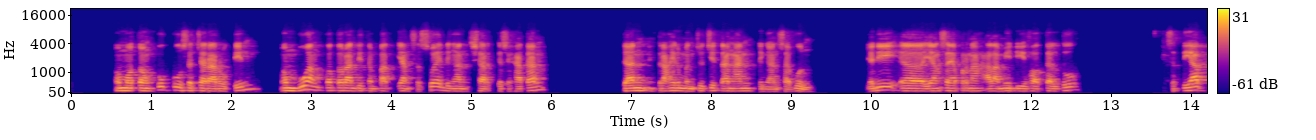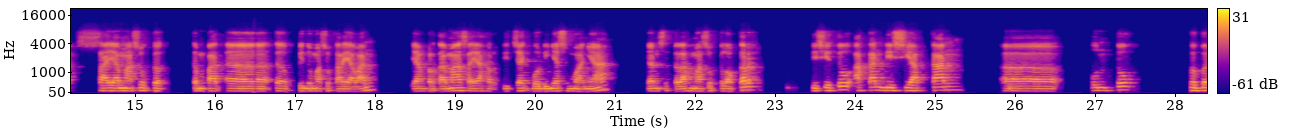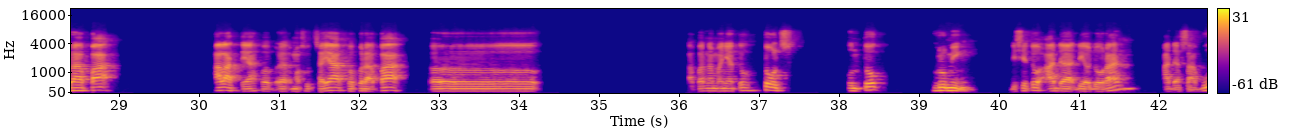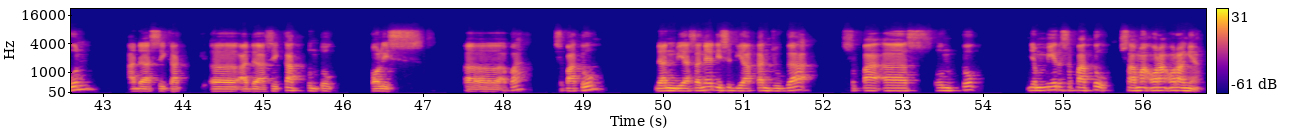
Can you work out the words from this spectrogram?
memotong kuku secara rutin, membuang kotoran di tempat yang sesuai dengan syarat kesehatan, dan terakhir mencuci tangan dengan sabun. Jadi eh, yang saya pernah alami di hotel tuh, setiap saya masuk ke tempat eh, ke pintu masuk karyawan, yang pertama saya harus dicek bodinya semuanya, dan setelah masuk ke locker di situ akan disiapkan uh, untuk beberapa alat ya, beberapa, maksud saya beberapa uh, apa namanya tuh tools untuk grooming. Di situ ada deodoran, ada sabun, ada sikat uh, ada sikat untuk polis uh, apa sepatu dan biasanya disediakan juga sepa, uh, untuk nyemir sepatu sama orang-orangnya.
